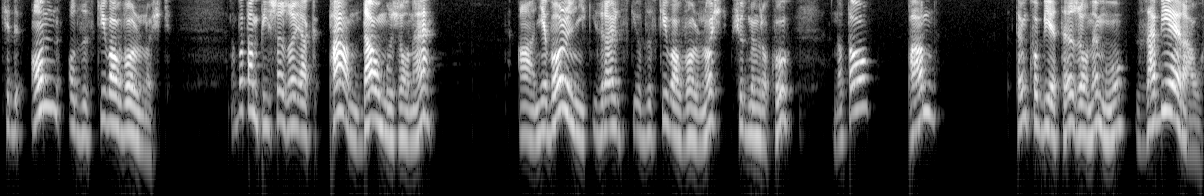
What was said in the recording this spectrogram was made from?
kiedy on odzyskiwał wolność. No bo tam pisze, że jak pan dał mu żonę, a niewolnik izraelski odzyskiwał wolność w siódmym roku, no to pan tę kobietę, żonę mu zabierał.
